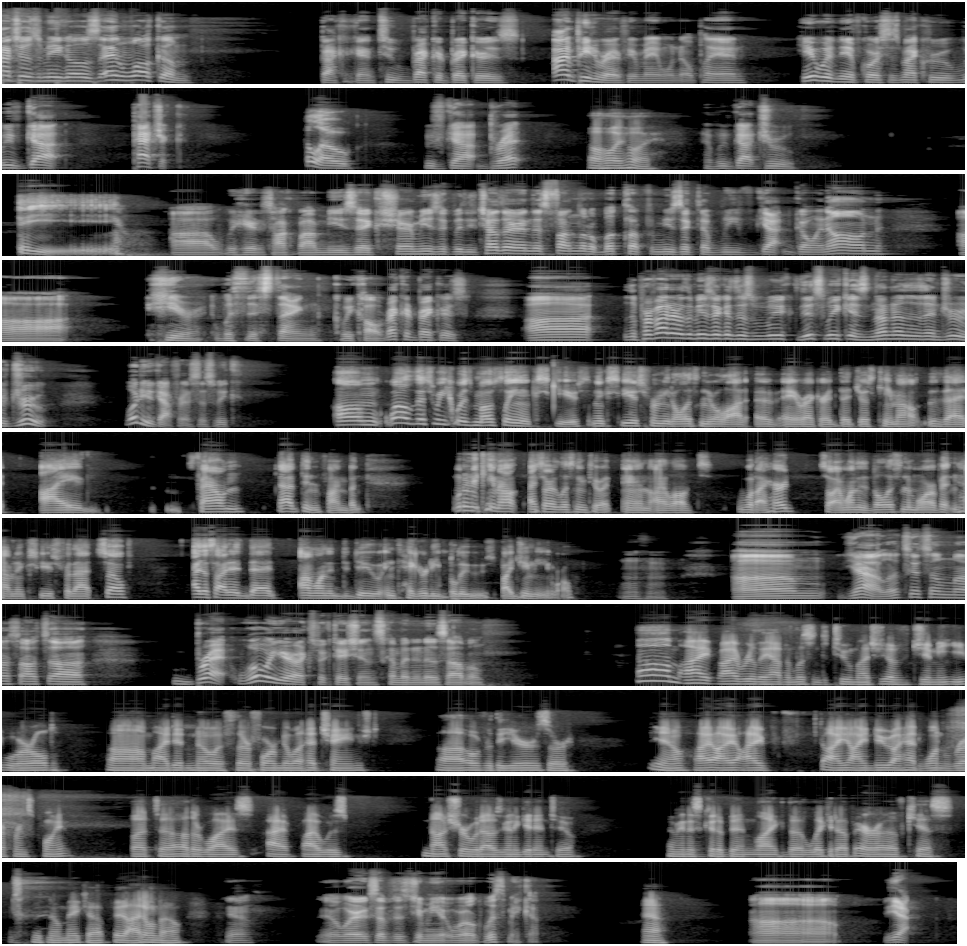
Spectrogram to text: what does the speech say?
Buenos nachos, amigos, and welcome back again to Record Breakers. I'm Peter Rev, your man with no plan. Here with me, of course, is my crew. We've got Patrick, Hello. we've got Brett, Ahoy hoy. and we've got Drew. Hey. Uh, we're here to talk about music, share music with each other in this fun little book club for music that we've got going on. Uh, here with this thing we call Record Breakers. Uh, the provider of the music of this week this week is none other than Drew. Drew, what do you got for us this week? Um, well, this week was mostly an excuse, an excuse for me to listen to a lot of a record that just came out that I found, I didn't find, but when it came out, I started listening to it and I loved what I heard. So I wanted to listen to more of it and have an excuse for that. So I decided that I wanted to do Integrity Blues by Jimmy Eat World. Mm-hmm. Um, yeah, let's get some uh, thoughts. Uh, Brett, what were your expectations coming into this album? Um, I I really haven't listened to too much of Jimmy Eat World. Um, I didn't know if their formula had changed uh, over the years, or you know, I I I I, I knew I had one reference point, but uh, otherwise, I I was not sure what I was going to get into. I mean, this could have been like the lick it up era of Kiss with no makeup. I don't know. Yeah. Yeah, where except it's Jimmy Eat World with makeup. Yeah. Uh, yeah.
